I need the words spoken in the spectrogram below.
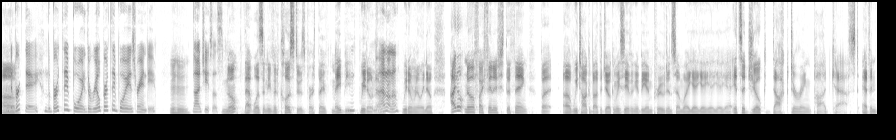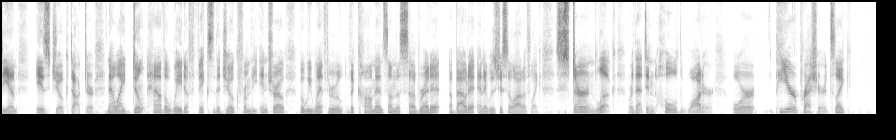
The Um, birthday, the birthday boy, the real birthday boy is Randy, mhm. not Jesus. Nope, that wasn't even close to his birthday. Maybe. We don't know. I don't know. We don't really know. I don't know if I finished the thing, but uh, we talk about the joke and we see if it can be improved in some way. Yeah, yeah, yeah, yeah, yeah. It's a joke doctoring podcast. Evan Diem is joke doctor. Now I don't have a way to fix the joke from the intro, but we went through the comments on the subreddit about it and it was just a lot of like stern look or that didn't hold water or peer pressure. It's like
